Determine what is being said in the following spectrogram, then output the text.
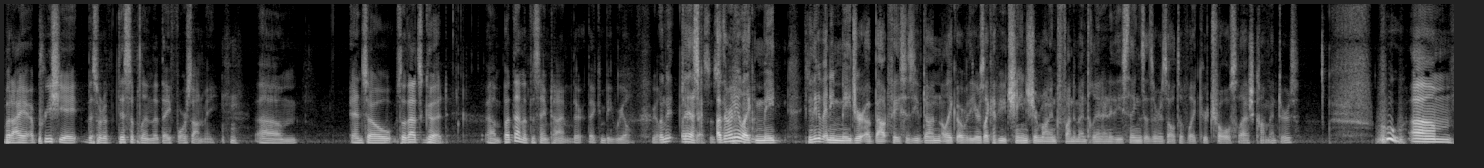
but I appreciate the sort of discipline that they force on me, mm-hmm. um, and so so that's good. Um, but then at the same time, they can be real. real let me, let me ask: Are there any like made? Can you think of any major about faces you've done like over the years? Like, have you changed your mind fundamentally on any of these things as a result of like your troll slash commenters? Whew. Um,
